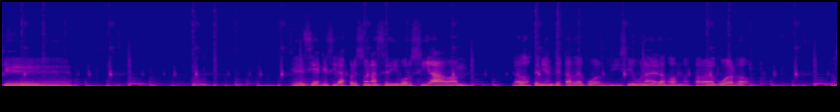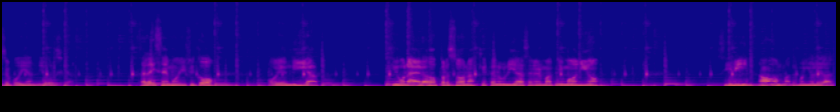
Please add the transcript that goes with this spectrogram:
que decía que si las personas se divorciaban, las dos tenían que estar de acuerdo. Y si una de las dos no estaba de acuerdo, no se podían divorciar. La ley se modificó. Hoy en día, si una de las dos personas que están unidas en el matrimonio civil, ¿no? matrimonio legal,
